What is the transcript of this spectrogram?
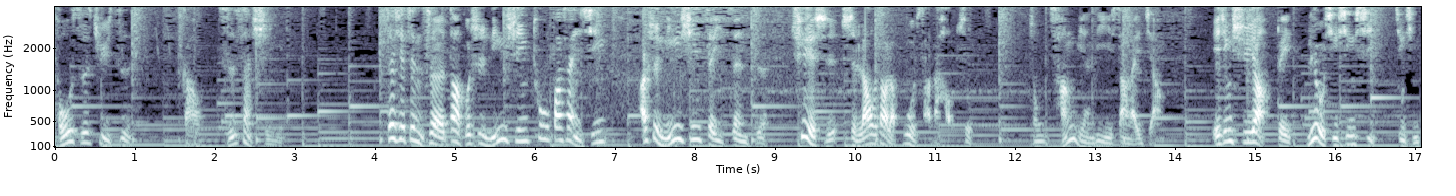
投资巨资搞慈善事业。这些政策倒不是林勋突发善心，而是林勋这一阵子确实是捞到了不少的好处。从长远利益上来讲，已经需要对六星星系进行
